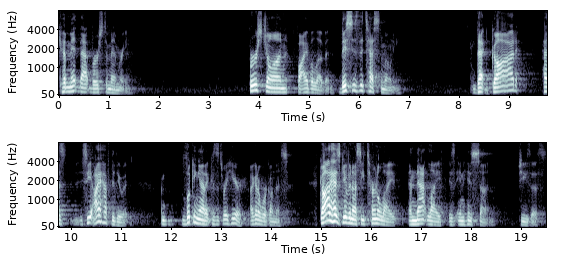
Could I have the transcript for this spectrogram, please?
commit that verse to memory. 1 John 5:11. This is the testimony that God has see I have to do it. I'm looking at it cuz it's right here. I got to work on this. God has given us eternal life and that life is in his son, Jesus.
